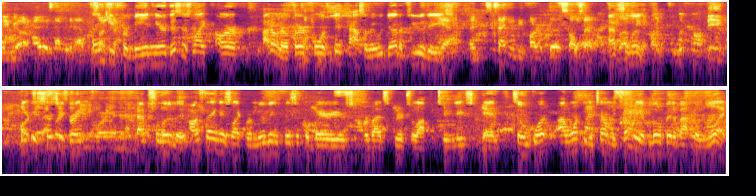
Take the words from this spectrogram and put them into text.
we, we are always happy to have Thank you for being here. This is like our, I don't know, third, fourth, fifth house. I mean, we've done a few of these. Yeah, and it's exciting to be part of the Salt Seven. Absolutely. being part of big It's such a great-. Absolutely. Our thing is like removing physical barriers to provide spiritual opportunities. And so what I want you to tell me, tell me a little bit about the what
